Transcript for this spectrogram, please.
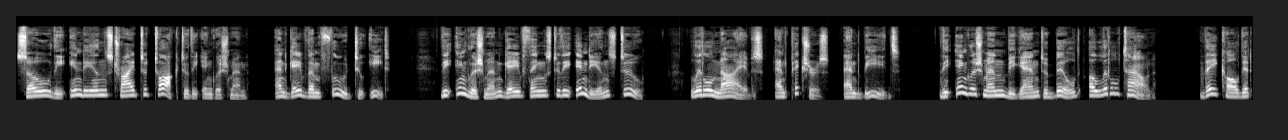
So the Indians tried to talk to the Englishmen and gave them food to eat. The Englishmen gave things to the Indians, too little knives and pictures and beads. The Englishmen began to build a little town. They called it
